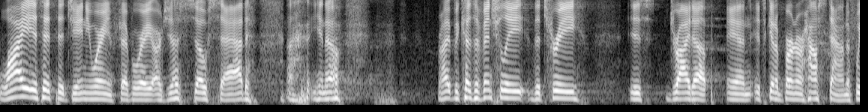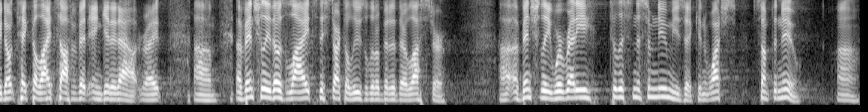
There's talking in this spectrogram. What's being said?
why is it that January and February are just so sad? Uh, you know, right? Because eventually the tree is dried up and it's going to burn our house down if we don't take the lights off of it and get it out, right? Um, eventually those lights, they start to lose a little bit of their luster. Uh, eventually we're ready to listen to some new music and watch something new. Uh,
